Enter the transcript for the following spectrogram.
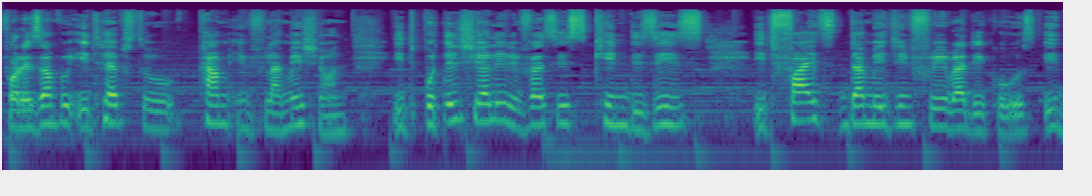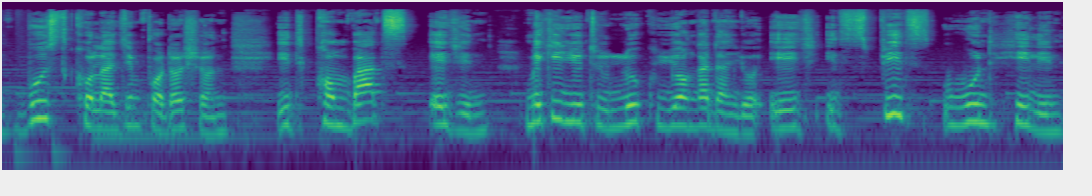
For example, it helps to calm inflammation. It potentially reverses skin disease. It fights damaging free radicals. It boosts collagen production. It combats aging, making you to look younger than your age. It speeds wound healing.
